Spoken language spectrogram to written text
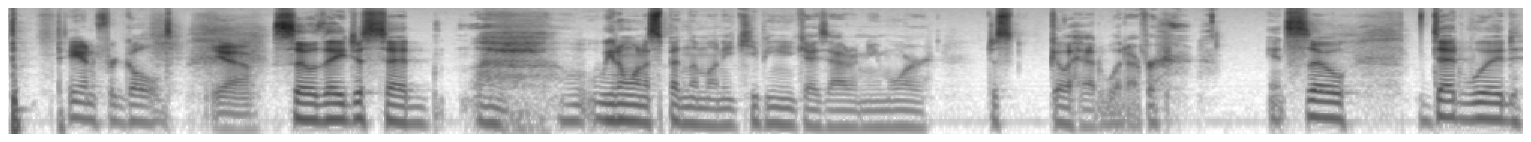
pan for gold. yeah. So they just said, "Ugh, "We don't want to spend the money keeping you guys out anymore. Just go ahead, whatever." And so, Deadwood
